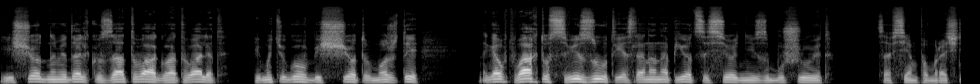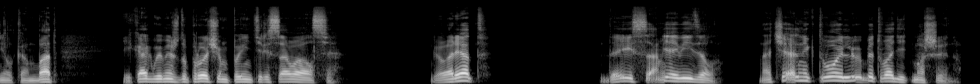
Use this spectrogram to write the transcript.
еще одну медальку за отвагу отвалят, и матюгов без счету. Может, и на гауптвахту свезут, если она напьется сегодня и забушует. Совсем помрачнел комбат и как бы, между прочим, поинтересовался. Говорят, да и сам я видел, начальник твой любит водить машину.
